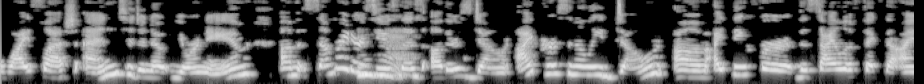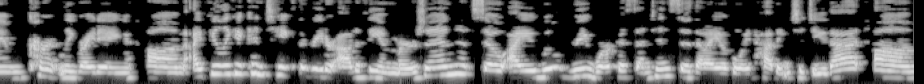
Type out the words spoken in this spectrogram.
Y slash N to denote your name. Um, some writers mm-hmm. use this, others don't. I personally don't. Um, I think for the style of fic that I am currently writing, um, I feel like it can take the reader out of the immersion. So I will rework a sentence so that I avoid having to do that. Um,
